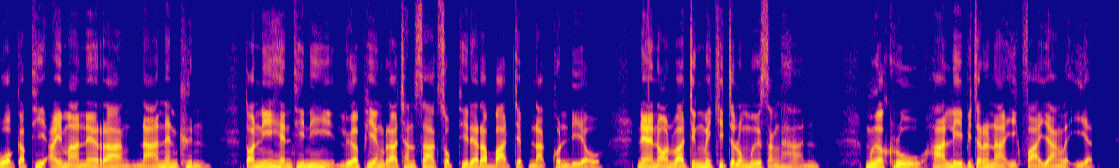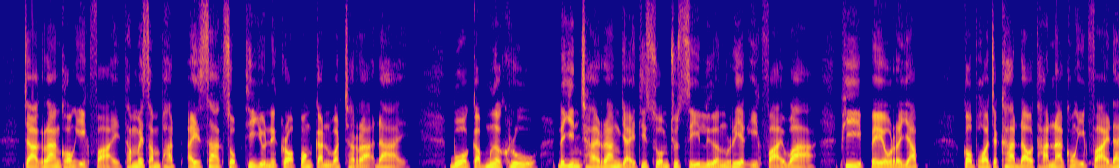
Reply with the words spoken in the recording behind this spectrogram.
บวกกับที่ไอมานในร่างหนาแน่นขึ้น ตอนนี้เห็นที่นี่เหลือเพียงราชันซากศพที่ได้รับบาดเจ็บหนักคนเดียว แน่นอนว่าจึงไม่คิดจะลงมือสังหาร เมื่อครู่ฮาร์ลี่พิจารณาอีกฝ่ายอย่างละเอียด จากร่างของอีกฝ่ายทำให้สัมผัสไอซากศพที่อยู่ในกรอบป้องกันวัชระได้ บวกกับเมื่อครู่ได้ยินชายร่างใหญ่ที่สวมชุดสีเหลืองเรียกอีกฝ่ายว่า พี่เปลระยับก็พอจะคาดเดาฐานะของอีกฝ่ายได้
